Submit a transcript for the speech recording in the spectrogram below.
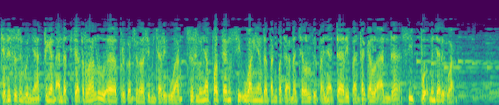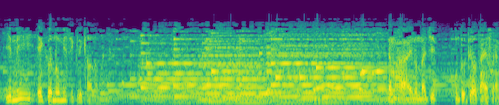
Jadi sesungguhnya dengan Anda tidak terlalu uh, berkonsentrasi mencari uang, sesungguhnya potensi uang yang datang pada Anda jauh lebih banyak daripada kalau Anda sibuk mencari uang. Ini ekonomi siklikal namanya. MH Ainun Najib untuk Delta FM.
